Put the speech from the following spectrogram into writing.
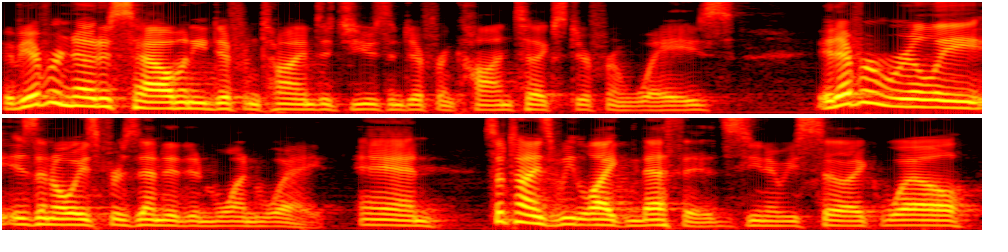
Have you ever noticed how many different times it's used in different contexts, different ways? It ever really isn't always presented in one way. And sometimes we like methods. You know, we say like, well,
